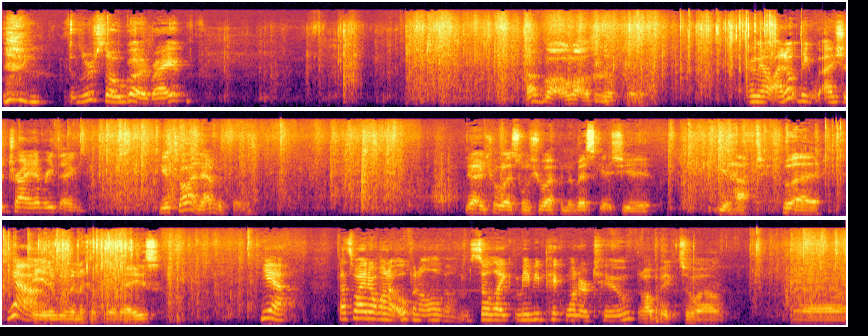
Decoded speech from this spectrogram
Those are so good, right? I've got a lot of stuff I know, I don't think I should try everything. You're trying everything. The only trouble is once you open the biscuits, you you'd have to uh, Yeah. eat it within a couple of days. Yeah. That's why I don't want to open all of them. So, like, maybe pick one or two. I'll pick two out. Uh,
